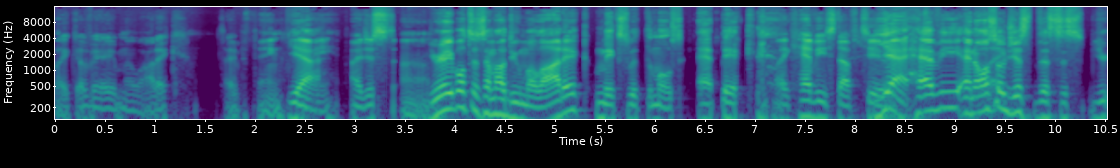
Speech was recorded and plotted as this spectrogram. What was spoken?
like a very melodic type of thing. Yeah. me. I just um you're able to somehow do melodic mixed with the most epic like heavy stuff too. Yeah, heavy, and also Like- just the sus- you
